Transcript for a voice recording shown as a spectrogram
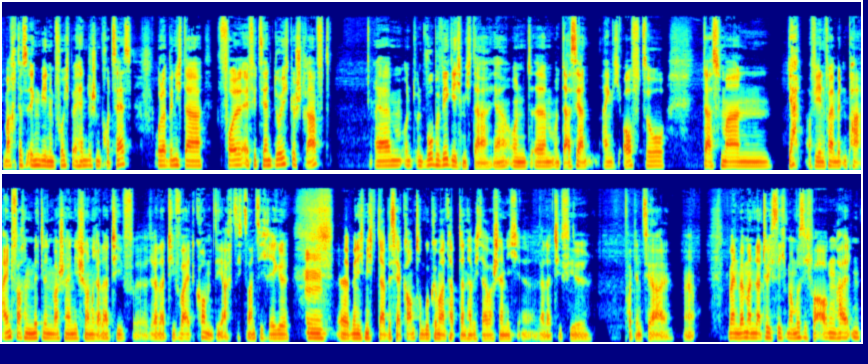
macht das irgendwie in einem furchtbar händischen Prozess oder bin ich da voll effizient durchgestrafft ähm, und, und wo bewege ich mich da, ja, und, ähm, und das ist ja eigentlich oft so, dass man ja, auf jeden Fall mit ein paar einfachen Mitteln wahrscheinlich schon relativ, äh, relativ weit kommt. Die 80-20-Regel, mhm. äh, wenn ich mich da bisher kaum drum gekümmert habe, dann habe ich da wahrscheinlich äh, relativ viel Potenzial. Ja. Ich meine, wenn man natürlich sich, man muss sich vor Augen halten,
